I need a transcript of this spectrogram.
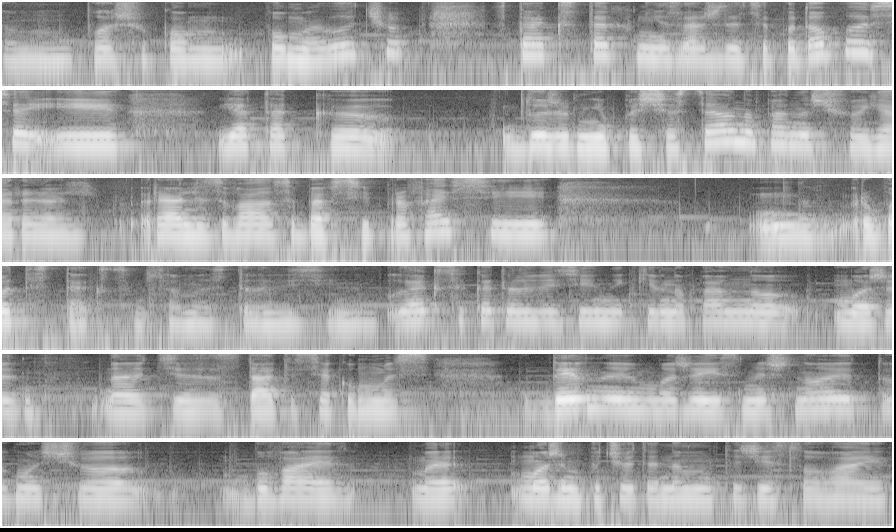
там пошуком помилочок в текстах. Мені завжди це подобалося, і я так е, дуже мені пощастило, напевно, що я реалізувала себе в цій професії. М, Роботи з текстом, саме з телевізійним. Лексика телевізійників, напевно, може навіть здатися комусь дивною, може і смішною, тому що буває, ми можемо почути на монтажі слова, як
